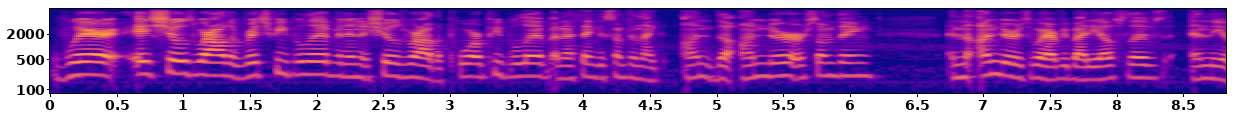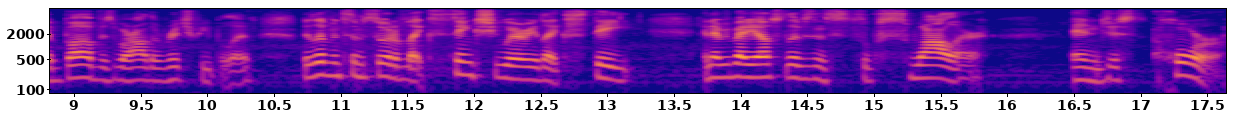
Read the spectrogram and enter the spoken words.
where it shows where all the rich people live and then it shows where all the poor people live and I think it's something like un- the under or something and the under is where everybody else lives, and the above is where all the rich people live. They live in some sort of like sanctuary like state, and everybody else lives in squalor and just horror.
